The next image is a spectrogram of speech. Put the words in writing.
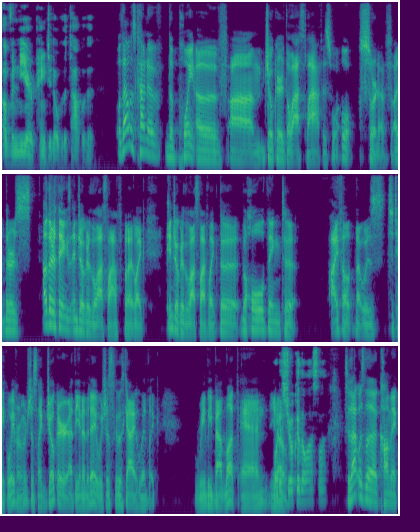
a veneer painted over the top of it. Well, that was kind of the point of um, Joker: The Last Laugh, as well. Well, sort of. Uh, there's other things in Joker: The Last Laugh, but like in Joker: The Last Laugh, like the the whole thing to I felt that was to take away from it was just like Joker at the end of the day was just this guy who had like really bad luck and you What know is Joker: The Last Laugh? so that was the comic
